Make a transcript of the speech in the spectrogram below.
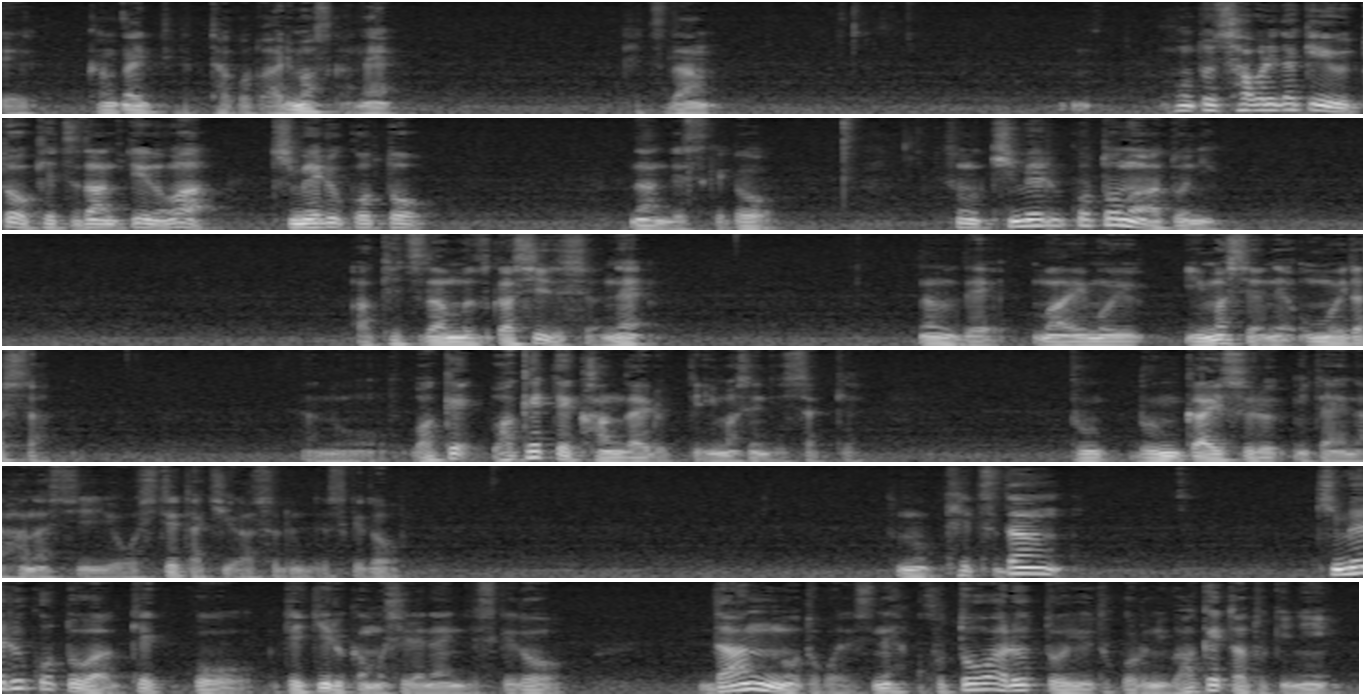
うって考えてたことありますかね？決断。本当に触りだけ言うと決断っていうのは決めることなんですけどその決めることの後にあ決断難しいですよね。なので前も言いましたよね。思い出した。あの分け分けて考えるって言いませんでしたっけ？分解するみたいな話をしてた気がするんですけどその決断決めることは結構できるかもしれないんですけど断のところですね。断るというところに分けた時に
